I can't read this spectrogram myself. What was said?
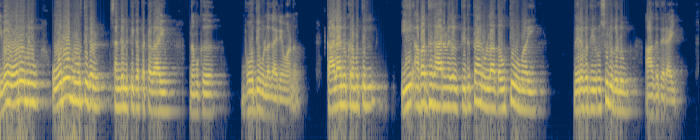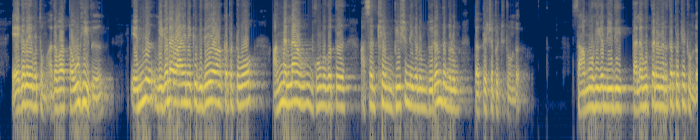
ഇവ ഓരോന്നിനും ഓരോ മൂർത്തികൾ സങ്കല്പിക്കപ്പെട്ടതായും നമുക്ക് ബോധ്യമുള്ള കാര്യമാണ്. കാലാനുക്രമത്തിൽ ഈ അബദ്ധധാരണകൾ തിരുത്താനുള്ള ദൗത്യവുമായി നിരവധി റുസുലുകളും ആഗതരായി. ഏകദൈവത്വം അഥവാ തൗഹീദ് എന്ന് വികല വായനയ്ക്ക് വിധേയമാക്കപ്പെട്ടുവോ? അന്നെല്ലാം ഭൂമുഖത്ത് അസഖ്യം ഭീഷണികളും ദുരന്തങ്ങളും പ്രത്യക്ഷപ്പെട്ടിട്ടുണ്ട്. സാമൂഹിക നീതി തലകുത്തനെ നിർത്തപ്പെട്ടിട്ടുണ്ട്.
